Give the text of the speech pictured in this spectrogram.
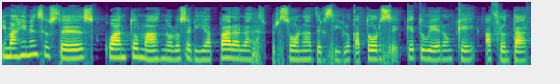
imagínense ustedes cuánto más no lo sería para las personas del siglo XIV que tuvieron que afrontar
